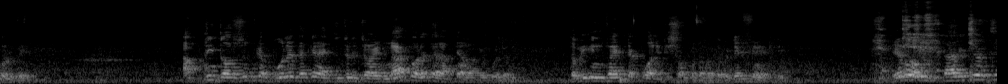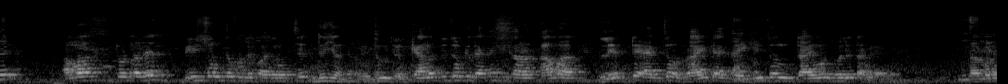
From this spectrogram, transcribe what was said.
করবে। আপনি দশজনকে বলে দেখেন একজন যদি জয়েন না করে তাহলে আপনি আমাকে বলেন। তবে ইনভাইটটা কোয়ালিটি সম্পন্ন হতে হবে ডেফিনেটলি এবং তার কি হচ্ছে আমার টোটালের বিশ জনকে বলে কয়জন হচ্ছে? দুইজন। দুজন কেন দুজনকে দেখাচ্ছি কারণ আমার লেফটে একজন রাইটে একজন দুজন ডায়মন্ড হলে তো আমি ডায়মন্ড তার মানে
